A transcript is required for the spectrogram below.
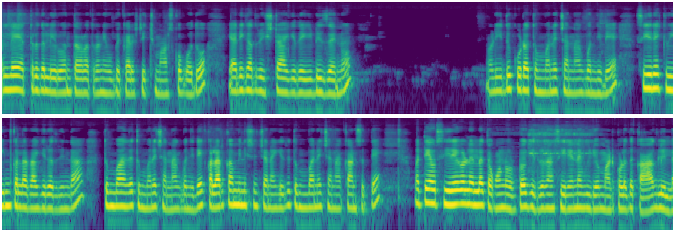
ಅಲ್ಲೇ ಹತ್ರದಲ್ಲಿರುವಂಥವ್ರ ಹತ್ರ ನೀವು ಬೇಕಾದ್ರೆ ಸ್ಟಿಚ್ ಮಾಡಿಸ್ಕೋಬೋದು. ಯಾರಿಗಾದರೂ ಇಷ್ಟ ಆಗಿದೆ ಈ ಡಿಸೈನು. ನೋಡಿ, ಇದು ಕೂಡ ತುಂಬಾ ಚೆನ್ನಾಗಿ ಬಂದಿದೆ. ಸೀರೆ ಕ್ರೀಮ್ ಕಲರ್ ಆಗಿರೋದ್ರಿಂದ ತುಂಬ ಅಂದರೆ ತುಂಬಾ ಚೆನ್ನಾಗಿ ಬಂದಿದೆ. ಕಲರ್ ಕಾಂಬಿನೇಷನ್ ಚೆನ್ನಾಗಿದ್ರೆ ತುಂಬಾ ಚೆನ್ನಾಗಿ ಕಾಣಿಸುತ್ತೆ. ಮತ್ತು ಅವ್ರ ಸೀರೆಗಳನ್ನೆಲ್ಲ ತೊಗೊಂಡು ಹೊರಟೋಗಿದ್ರು. ನಾನು ಸೀರೆನ ವೀಡಿಯೋ ಮಾಡ್ಕೊಳ್ಳೋದಕ್ಕಾಗಲಿಲ್ಲ.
